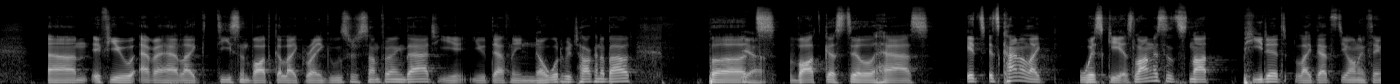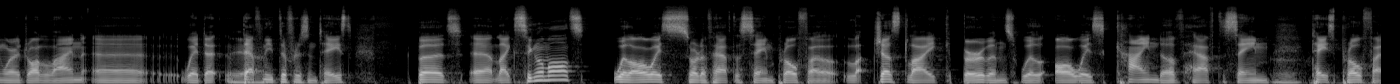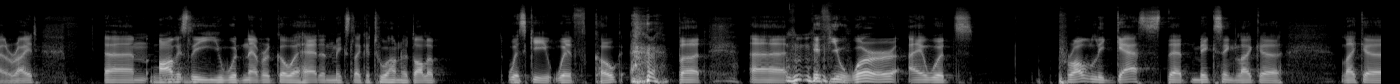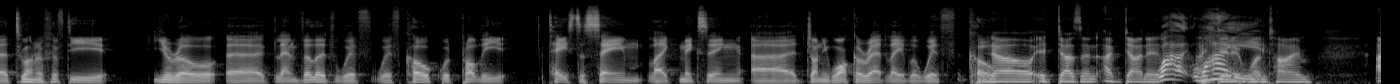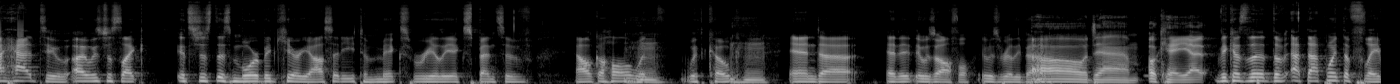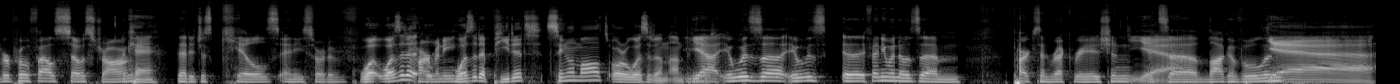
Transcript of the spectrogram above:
Um, if you ever had like decent vodka like Grey Goose or something like that, you, you definitely know what we're talking about. But Yeah. vodka still has it's it's kind of like whiskey as long as it's not peated. Like that's the only thing where I draw the line, uh, where that Yeah. definitely differs in taste. But uh, like single malts will always sort of have the same profile, just like bourbons will always kind of have the same taste profile, right? Um, Obviously, you would never go ahead and mix like a two hundred dollar whiskey with Coke, but uh, if you were, I would probably guess that mixing like a like a 250 euro uh, Glenlivet with with Coke would probably taste the same like mixing uh, Johnnie Walker Red Label with Coke. No, it doesn't. I've done it. Why- I did it why? one time. I had to. I was just like, it's just this morbid curiosity to mix really expensive alcohol Mm-hmm. with with Coke, and uh, and it, it was awful. It was really bad Oh damn. Okay, yeah. because the, the at that point the flavor profile is so strong Okay. that it just kills any sort of. What was it? A, Harmony. Was it a peated single malt or was it an unpeated? Yeah, it was. Uh, it was. Uh, if anyone knows um, Parks and Recreation, yeah, it's uh, Lagavulin. Yeah.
